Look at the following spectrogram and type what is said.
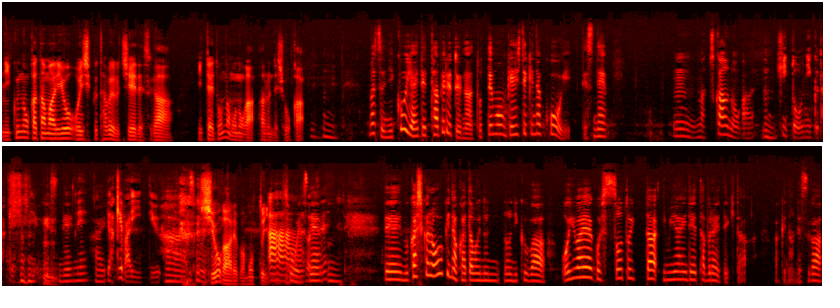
肉の塊を美味しく食べる知恵ですが、一体どんなものがあるんでしょうか？うん、まず肉を焼いて食べるというのはとっても原始的な行為ですね。うん、まあ使うのがうん。火とお肉だけっていう。ですね。ね。はい。焼けばいいっていう。はい。塩があればもっといい。そうですね。で、昔から大きな塊のの肉は、お祝いやご馳走といった意味合いで食べられてきたわけなんですが、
